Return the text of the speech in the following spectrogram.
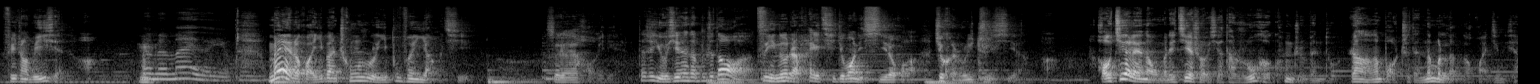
非常危险的啊。外面卖的也会。卖的话一般充入了一部分氧气，所以还好一点。但是有些人他不知道啊，自己弄点氦气就往里吸的话，就很容易窒息了啊。好，接下来呢，我们来介绍一下它如何控制温度，让它能保持在那么冷的环境下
